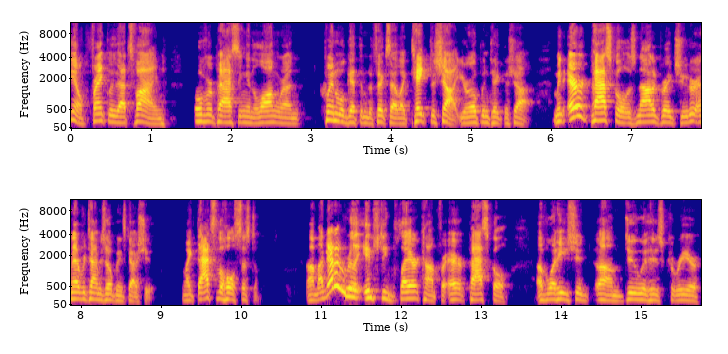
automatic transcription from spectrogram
you know, frankly, that's fine. Overpassing in the long run, Quin will get them to fix that. Like, take the shot. You're open, take the shot. I mean, Eric Paschall is not a great shooter, and every time he's open, he's got to shoot. Like, that's the whole system. Um, I got a really interesting player comp for Eric Paschall of what he should um, do with his career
